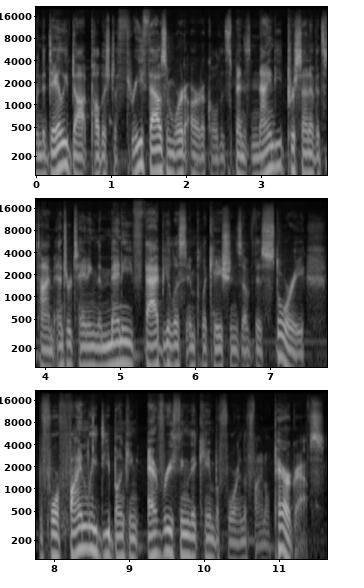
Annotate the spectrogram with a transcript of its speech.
when the Daily Dot published a 3,000 word article that spends 90% of its time entertaining the many fabulous implications of this story before finally debunking everything that came before in the final paragraphs.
